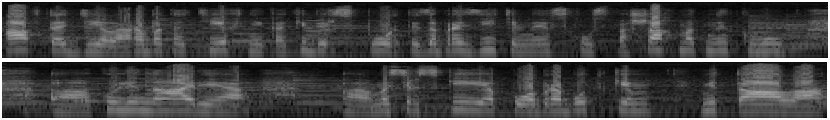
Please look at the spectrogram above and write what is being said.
автодело, робототехника, киберспорт, изобразительное искусство, шахматный клуб, а, кулинария, мастерские по обработке металла,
